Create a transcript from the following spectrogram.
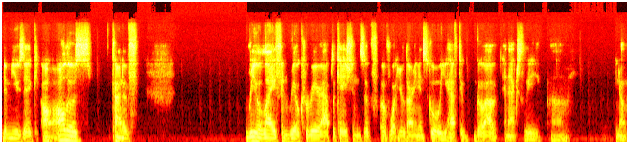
the music. All, all those kind of real life and real career applications of, of what you're learning in school you have to go out and actually um, you know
